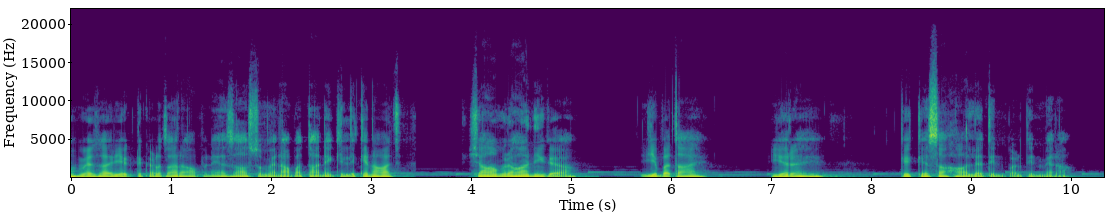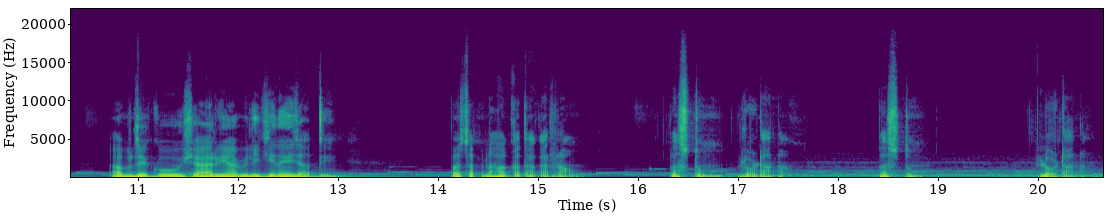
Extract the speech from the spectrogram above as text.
हमेशा रिएक्ट करता रहा अपने एहसासों में ना बताने की, लेकिन आज शाम रहा नहीं गया। ये बताए, ये रहे कि कैसा हाल है दिन पर दिन मेरा। अब देखो, शायरियाँ भी लिखी नहीं जाती। बस अपना हक अदा कर रहा हूँ। बस तुम लौटाना बस तुम लौट आना।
